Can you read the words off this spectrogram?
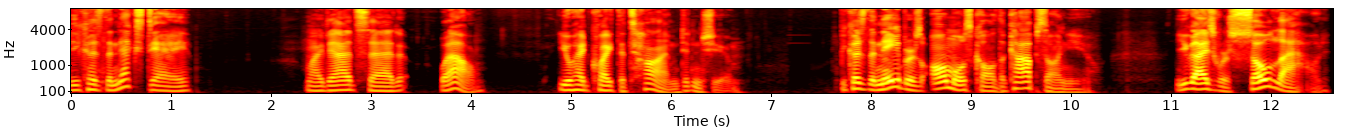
because the next day, my dad said, Well, you had quite the time, didn't you? Because the neighbors almost called the cops on you. You guys were so loud,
